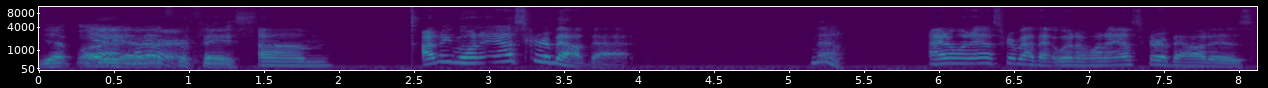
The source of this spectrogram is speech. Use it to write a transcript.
Yep. Oh Yeah, yeah, her. that's the face. Um, I don't even want to ask her about that. no. I don't want to ask her about that. What I want to ask her about is,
